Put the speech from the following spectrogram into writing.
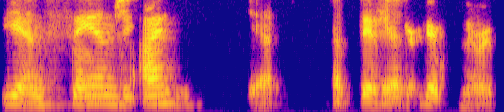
yeah, and Sandy. I, yeah, up there. Here, here,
